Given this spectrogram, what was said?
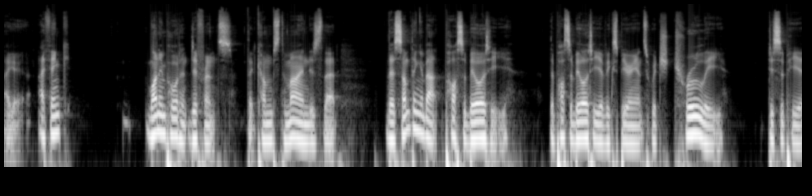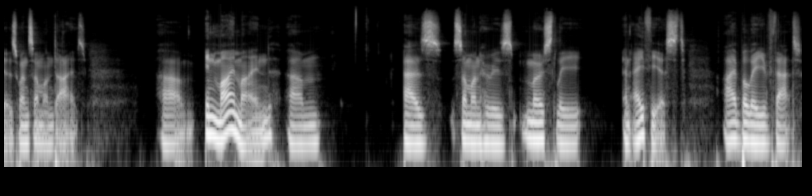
I, I think one important difference that comes to mind is that there's something about possibility, the possibility of experience, which truly disappears when someone dies um, in my mind, um, as someone who is mostly an atheist, I believe that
